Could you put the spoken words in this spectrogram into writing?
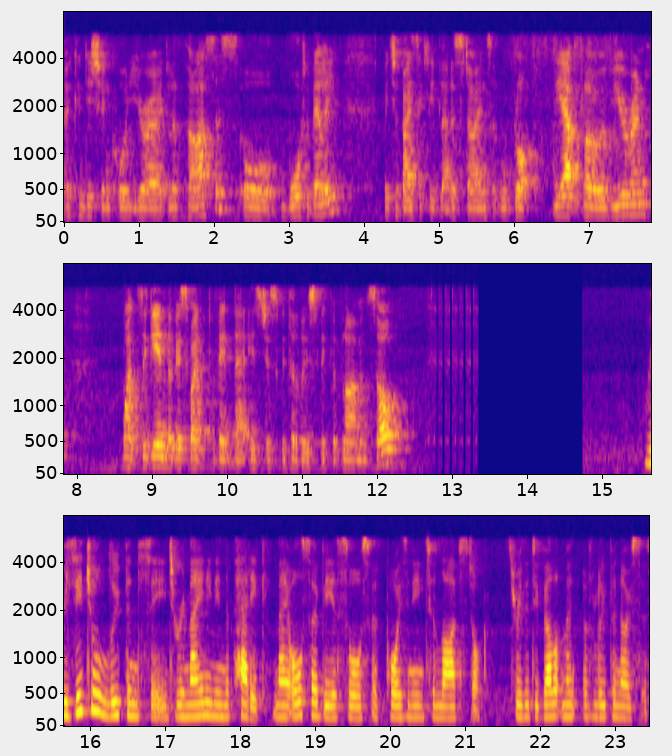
a condition called urolithiasis or water belly, which are basically bladder stones that will block the outflow of urine. Once again, the best way to prevent that is just with a loose lick of lime and salt. Residual lupin seeds remaining in the paddock may also be a source of poisoning to livestock through the development of lupinosis.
